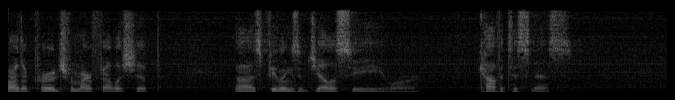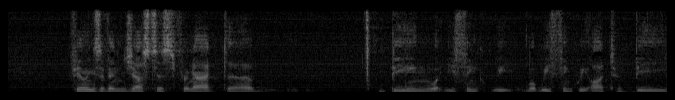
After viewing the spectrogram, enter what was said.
Father, purge from our fellowship uh, feelings of jealousy or covetousness, feelings of injustice for not uh, being what you think we what we think we ought to be.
